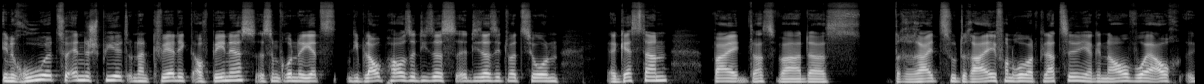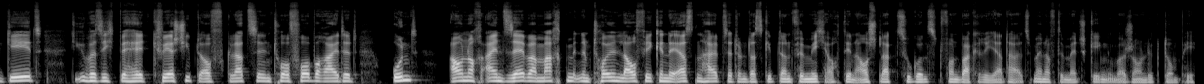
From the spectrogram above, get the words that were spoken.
in Ruhe zu Ende spielt und dann querlegt auf Benes. Ist im Grunde jetzt die Blaupause dieses, äh, dieser Situation äh, gestern bei, das war das 3 zu 3 von Robert Glatzel, ja genau, wo er auch geht, die Übersicht behält, querschiebt auf Glatzel, ein Tor vorbereitet und auch noch eins selber macht mit einem tollen Laufweg in der ersten Halbzeit und das gibt dann für mich auch den Ausschlag zugunsten von Bakariata als Man of the Match gegenüber Jean-Luc Dompe.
